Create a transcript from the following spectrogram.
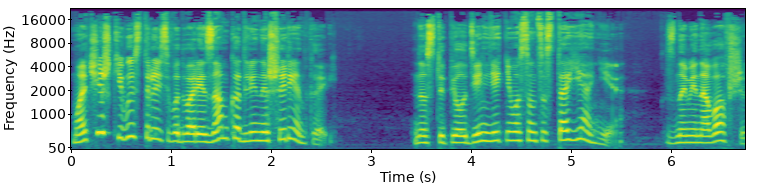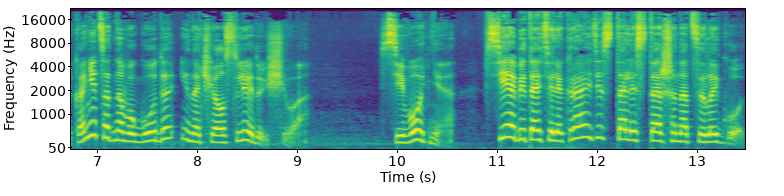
Мальчишки выстроились во дворе замка длинной ширинкой. Наступил день летнего солнцестояния, знаменовавший конец одного года и начало следующего. Сегодня все обитатели Крайди стали старше на целый год.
